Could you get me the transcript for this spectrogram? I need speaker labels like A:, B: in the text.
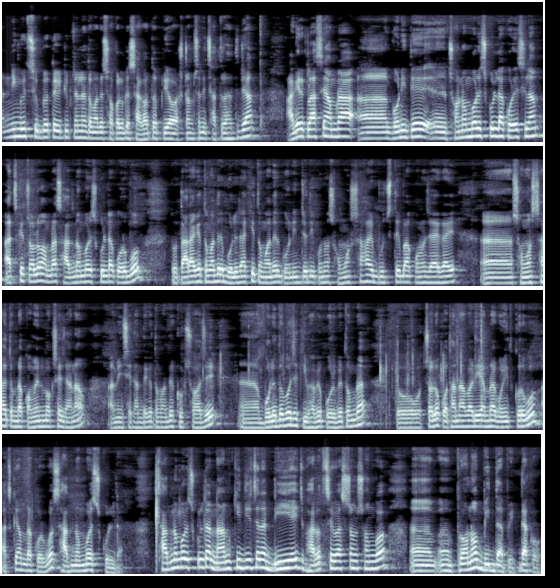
A: Learning with Subrata YouTube চ্যানেলে তোমাদের সকলকে স্বাগত, প্রিয় অষ্টম শ্রেণির ছাত্রছাত্রীরা। আগের ক্লাসে আমরা গণিতে ছ নম্বর স্কুলটা করেছিলাম। আজকে চলো আমরা সাত নম্বর স্কুলটা করব। তো তার আগে তোমাদের বলে রাখি, তোমাদের গণিত যদি কোনো সমস্যা হয় বুঝতে বা কোনো জায়গায় সমস্যা হয় তোমরা কমেন্ট বক্সে জানাও। আমি সেখান থেকে তোমাদের খুব সহজে বলে দেবো যে কীভাবে করবে তোমরা। তো চলো কথা না বাড়িয়ে আমরা গণিত করব। আজকে আমরা করব সাত নম্বর স্কুলটা। সাত নম্বর স্কুলটার নাম কি দিয়েছে না? ডিএইচ ভারত সেবাশ্রম সংঘ প্রণব বিদ্যাপীঠ। দেখো,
